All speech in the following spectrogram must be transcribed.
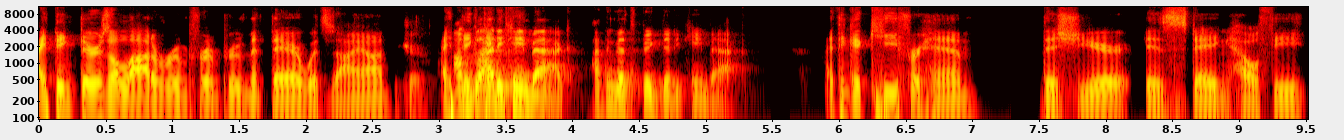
I think there's a lot of room for improvement there with Zion. Sure. I am glad he came back. I think that's big that he came back. I think a key for him this year is staying healthy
